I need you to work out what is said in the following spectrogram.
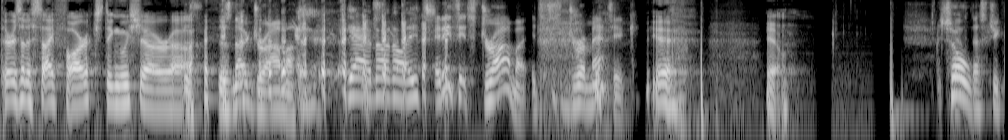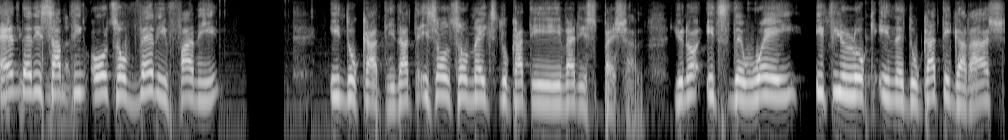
there isn't a safe fire extinguisher uh... there's, there's, no drama. Yeah no no it's it is it's drama. It's just dramatic. Yeah. Yeah. So yeah, and there is something also very funny in Ducati that is also makes Ducati very special. You know, it's the way if you look in a Ducati garage,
